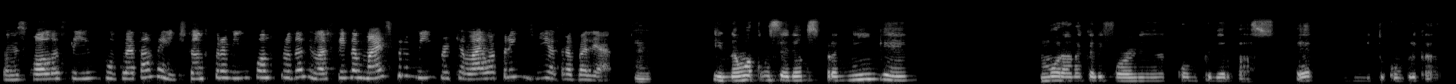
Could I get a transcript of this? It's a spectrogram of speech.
Foi uma escola, assim, completamente. Tanto para mim quanto para o Danilo. Acho que ainda mais para mim, porque lá eu aprendi a trabalhar. É. E não aconselhamos para ninguém morar na Califórnia como primeiro passo. É muito complicado.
